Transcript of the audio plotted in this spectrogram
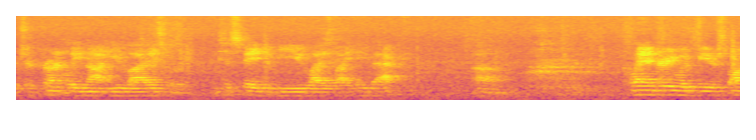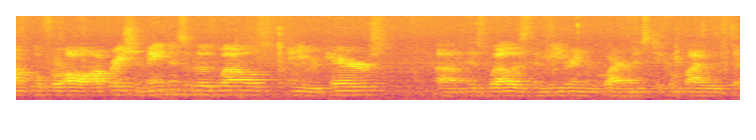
which are currently not utilized or anticipated to be utilized by AVAC. Um, Calandry would be responsible for all operation maintenance of those wells, any repairs, um, as well as the metering requirements to comply with the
